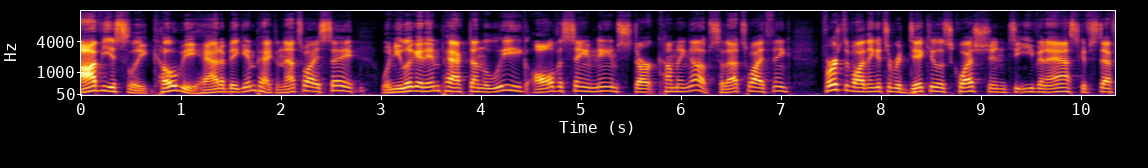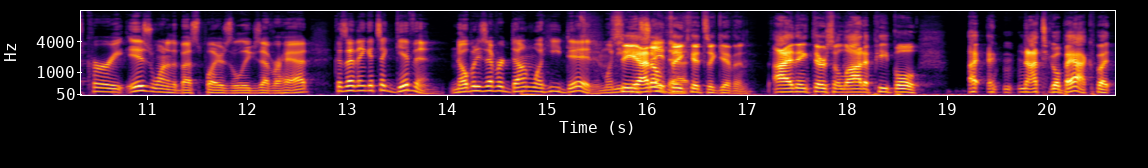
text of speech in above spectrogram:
Obviously, Kobe had a big impact, and that's why I say when you look at impact on the league, all the same names start coming up. So that's why I think First of all, I think it's a ridiculous question to even ask if Steph Curry is one of the best players the league's ever had, because I think it's a given. Nobody's ever done what he did, and when you See, I don't think it's a given. I think there's a lot of people, I, not to go back, but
